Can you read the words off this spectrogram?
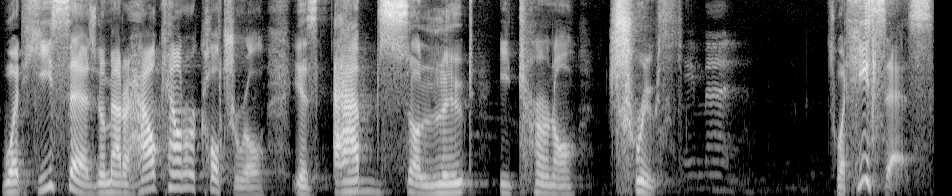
What he says, no matter how countercultural, is absolute eternal truth. Amen. It's what he says.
